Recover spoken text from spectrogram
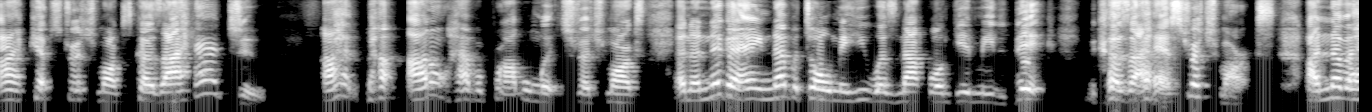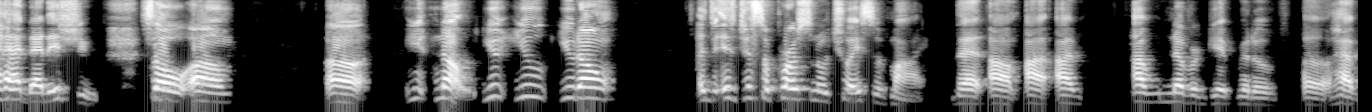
I, I kept stretch marks because I had to. I I don't have a problem with stretch marks, and a nigga ain't never told me he was not gonna give me the dick because I had stretch marks. I never had that issue. So um uh you, no you you you don't. It's just a personal choice of mine that um I I I would never get rid of uh have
